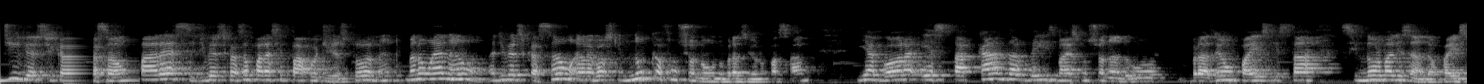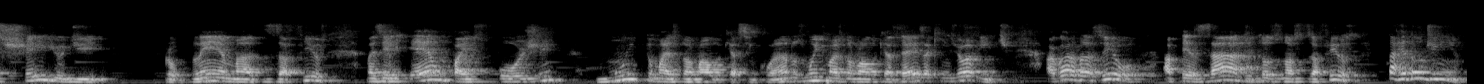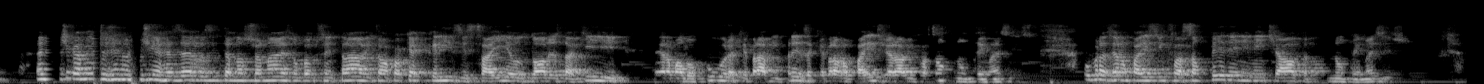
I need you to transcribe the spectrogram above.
Diversificação parece, diversificação parece papo de gestor, né? Mas não é não. A diversificação é um negócio que nunca funcionou no Brasil no passado e agora está cada vez mais funcionando. O Brasil é um país que está se normalizando, é um país cheio de problemas, desafios, mas ele é um país hoje muito mais normal do que há cinco anos, muito mais normal do que há 10, a 15 ou a 20. Agora, o Brasil, apesar de todos os nossos desafios, está redondinho. Antigamente a gente não tinha reservas internacionais no Banco Central, então a qualquer crise saía os dólares daqui, era uma loucura, quebrava empresa, quebrava o país, gerava inflação. Não tem mais isso. O Brasil era um país de inflação perenemente alta, não tem mais isso.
